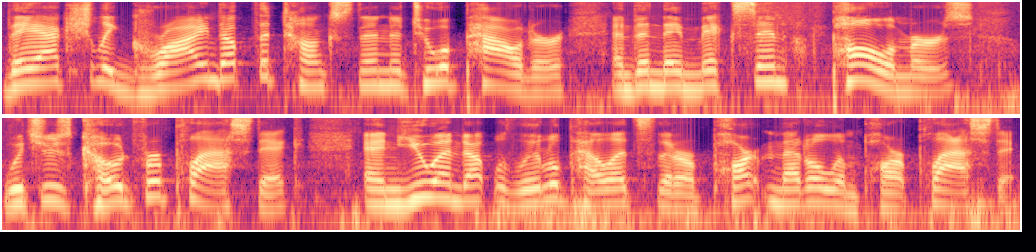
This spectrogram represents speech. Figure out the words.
They actually grind up the tungsten into a powder and then they mix in polymers, which is code for plastic, and you end up with little pellets that are part metal and part plastic.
